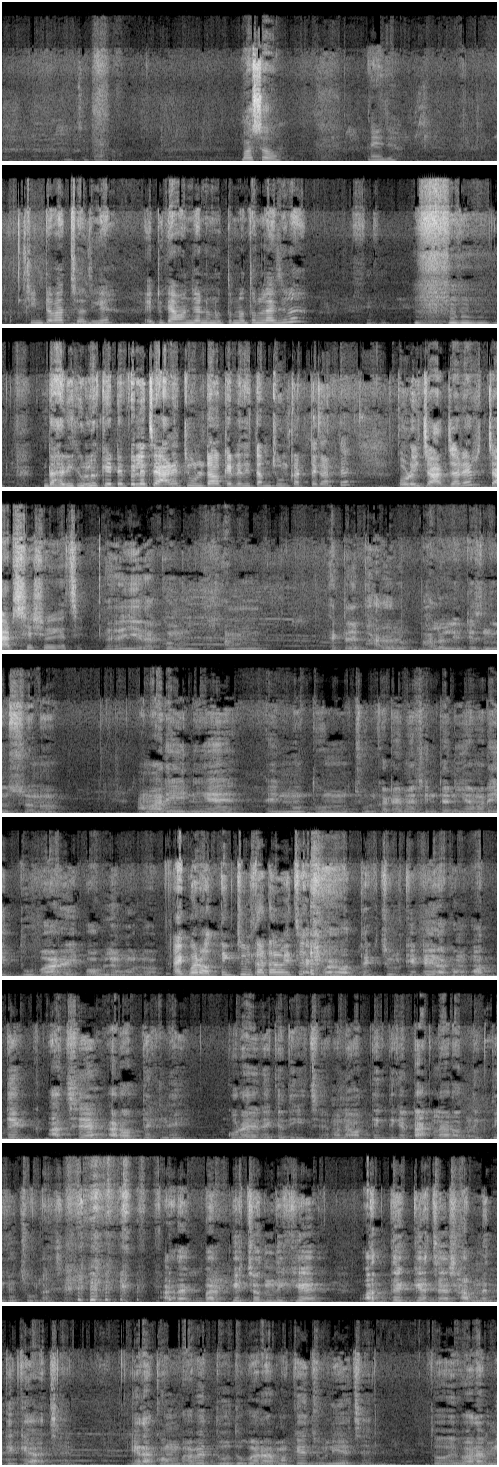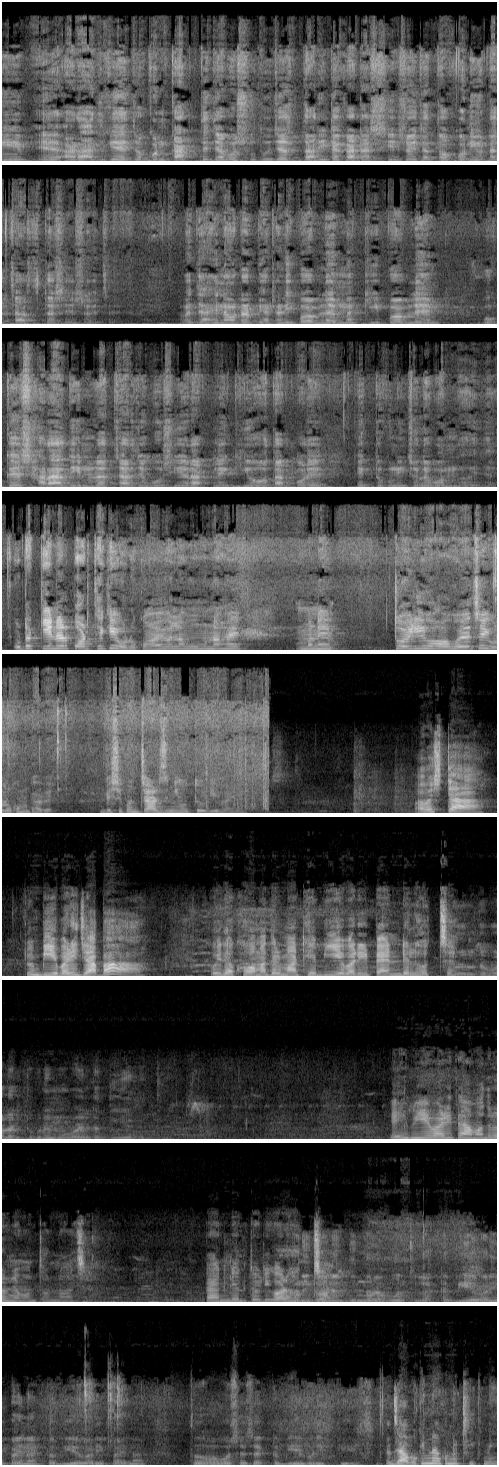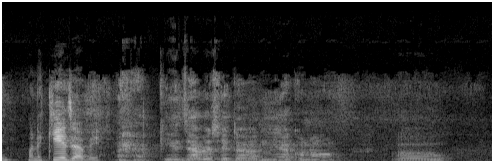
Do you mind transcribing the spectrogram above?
আচ্ছা, বসো। এই যে। চিনতে পারছ আজকে? একটু কেমন যেন নতুন নতুন লাগছে না? দাড়িগুলো কেটে ফেলেছে। আরে চুলটাও কেটে দিতাম চুল কাটতে কাটতে। ওর ওই চার্জারের চার্জ শেষ হয়ে গেছে। এরকম আমি একটা ভালো ভালো লেটেস্ট নিউজ শোনো। আমার এই নিয়ে এই নতুন চুল কাটার মেশিনটা নিয়ে আমার এই দুবার এই প্রবলেম হলো। একবার অর্ধেক চুল কাটা হয়েছে। একবার অর্ধেক চুল কেটে এরকম অর্ধেক আছে আর অর্ধেক নেই। করে রেখে দিয়েছে। মানে অর্ধেক দিকে টাকলা আর অর্ধেক দিকে চুল আছে। আর একবার পেছন দিকে অর্ধেক গেছে সামনের দিকে আছে। এরকম ভাবে দু দুবার আমাকে ঝুলিয়েছে। তো এবার আমি আর আজকে যখন কাটতে যাব শুধু জাস্ট দাড়িটা কাটা শেষ হয়েছে তখনই ওটার চার্জটা শেষ হয়েছে। এবার জানি না ওটার ব্যাটারি প্রবলেম না কি প্রবলেম ওকে সারা দিন রাত চার্জে বসিয়ে রাখলে গিয়েও তারপরে একটুকুনি চলে বন্ধ হয়ে যায়। ওটা কেনার পর থেকে ওরকম। আমি বললাম ও মনে হয় মানে তৈরি হওয়া হয়েছে ওরকম ভাবে। বেশিক্ষণ চার্জ নিয়েও তৈরি হয়নি। অবস্থা তুমি বিয়ে বাড়ি যাবা? ওই দেখো আমাদের মাঠে বিয়ে বাড়ির প্যান্ডেল হচ্ছে। মোবাইলটা বলে একটুখানি মোবাইলটা দিয়ে এই বিয়ে বাড়িতে আমাদেরও নেমন্তন্ন আছে। প্যান্ডেল তৈরি করা উনি তো হচ্ছে। অনেকদিন ধরে বলছিল একটা বিয়ে বাড়ি পাই না একটা বিয়ে বাড়ি পাই না তো অবশেষে একটা বিয়ে বাড়ি পেয়েছে। যাব কি না এখনও ঠিক নেই? মানে কে যাবে? হ্যাঁ কে যাবে সেটা নিয়ে এখনও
